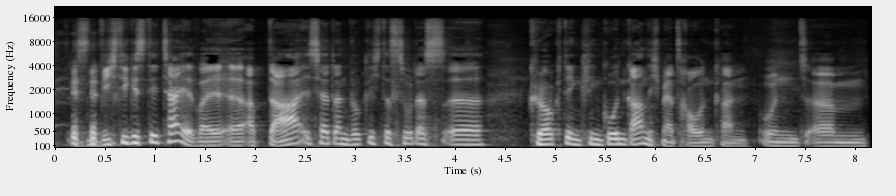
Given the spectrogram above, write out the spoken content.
das ist ein wichtiges Detail, weil äh, ab da ist ja dann wirklich das so, dass äh, Kirk den Klingonen gar nicht mehr trauen kann. Und ähm,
